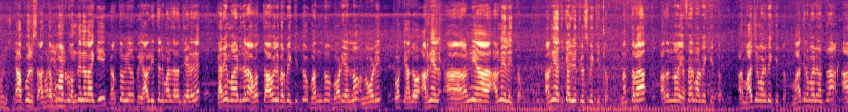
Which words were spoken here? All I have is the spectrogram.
ಪೊಲೀಸ್ ಆ ಪೊಲೀಸ್. ಅದು ತಪ್ಪು ಮಾಡಿದ್ರು ಒಂದನೇದಾಗಿ ಕರ್ತವ್ಯ ಯಾವ ರೀತಿಯಲ್ಲಿ ಮಾಡಿದ್ದಾರೆ ಅಂತ ಹೇಳಿದ್ರೆ ಕರೆ ಮಾಡಿದರೆ ಅವತ್ತು ಆವಾಗಲೇ ಬರಬೇಕಿತ್ತು ಬಂದು ಬಾಡಿಯನ್ನು ನೋಡಿ ಓಕೆ ಅದು ಅರಣ್ಯ ಅರಣ್ಯ ಅರಣ್ಯದಲ್ಲಿತ್ತು. ಅರಣ್ಯ ಅಧಿಕಾರಿಗೆ ತಿಳಿಸ್ಬೇಕಿತ್ತು. ನಂತರ ಅದನ್ನು ಎಫ್ ಐ ಆರ್ ಮಾಡಬೇಕಿತ್ತು. ಅದು ಮಾಜರಿ ಮಾಡಬೇಕಿತ್ತು. ಮಾಜರಿ ಮಾಡಿದ ನಂತರ ಆ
